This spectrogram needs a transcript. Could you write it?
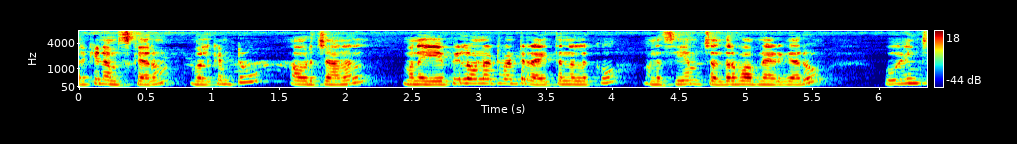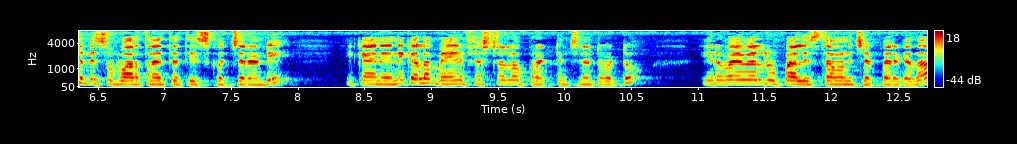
అందరికీ నమస్కారం. Welcome to our channel. మన ఏపీలో ఉన్నటువంటి రైతన్నలకు మన సీఎం చంద్రబాబు నాయుడు గారు ఊహించని శుభార్తను అయితే తీసుకొచ్చారండి. ఇక ఆయన ఎన్నికల మేనిఫెస్టోలో ప్రకటించినటువంటి ఇరవై వేల రూపాయలు ఇస్తామని చెప్పారు కదా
